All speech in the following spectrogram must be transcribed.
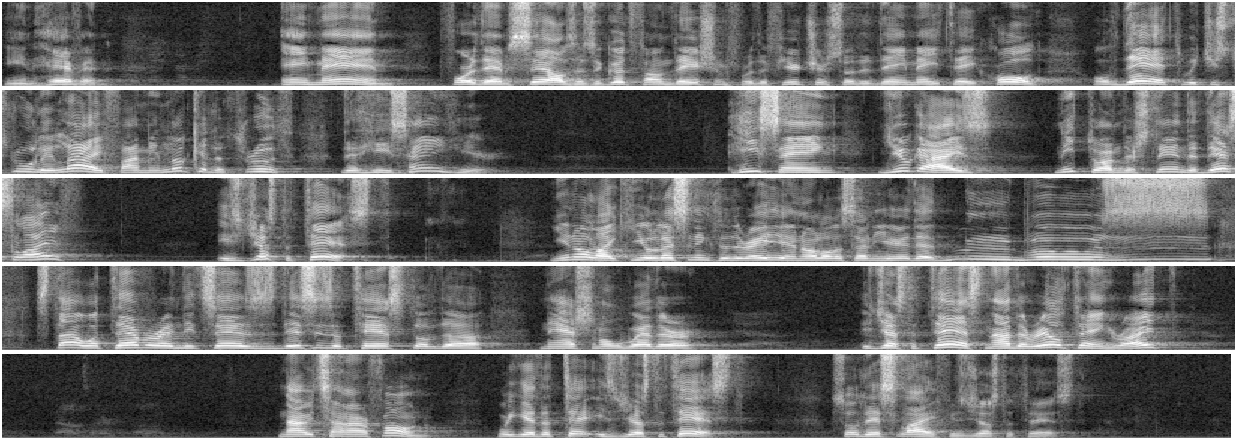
In heaven. Amen. For themselves as a good foundation for the future so that they may take hold of that which is truly life. I mean, look at the truth that he's saying here. He's saying, you guys need to understand that this life is just a test. You know, like you're listening to the radio and all of a sudden you hear that booze, stuff, whatever, and it says this is a test of the national weather. It's just a test, not the real thing, right? Now it's on our phone. We get a test. It's just a test. So this life is just a test.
